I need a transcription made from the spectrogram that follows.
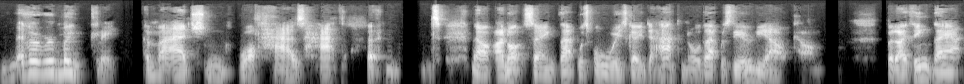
never remotely imagined what has happened. Now, I'm not saying that was always going to happen or that was the only outcome, but I think that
